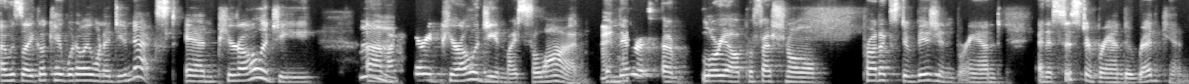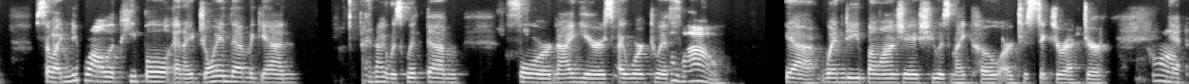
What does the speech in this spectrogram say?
I was like, okay, what do I want to do next? And Pureology, hmm. um, I carried Pureology in my salon, and they're a L'Oreal professional products division brand and a sister brand to Redken. So I knew all the people and I joined them again. And I was with them for nine years. I worked with. Oh, wow. Yeah, Wendy Belanger. She was my co artistic director. Cool. And,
